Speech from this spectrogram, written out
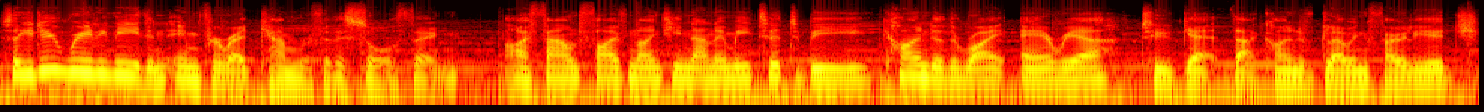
So you do really need an infrared camera for this sort of thing. I found 590 nanometer to be kind of the right area to get that kind of glowing foliage.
